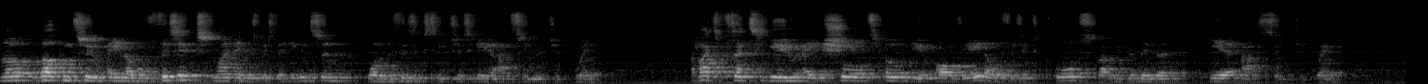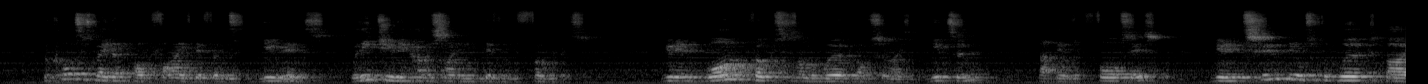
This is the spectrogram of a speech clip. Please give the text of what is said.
Hello, welcome to A-Level Physics. My name is Mr Higginson, one of the physics teachers here at St Richard Gwyn. I'd like to present to you a short overview of the A-Level Physics course that we deliver here at St Richard Gwyn. The course is made up of five different units, with each unit having a slightly different focus. Unit 1 focuses on the work of Sir Isaac Newton, that deals with forces. Unit 2 deals with the work by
